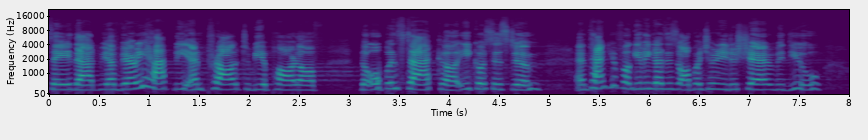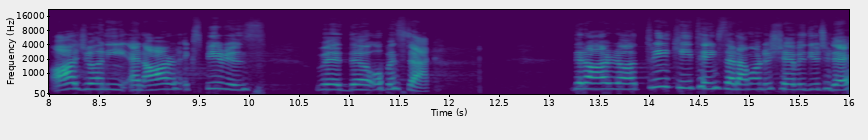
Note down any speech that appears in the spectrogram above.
say that we are very happy and proud to be a part of the OpenStack uh, ecosystem. And thank you for giving us this opportunity to share with you our journey and our experience with the OpenStack. There are uh, three key things that I want to share with you today.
